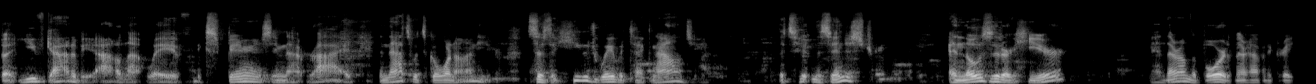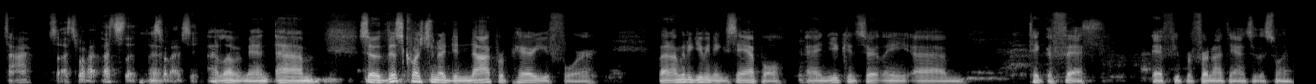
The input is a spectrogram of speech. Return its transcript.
but you've got to be out on that wave, experiencing that ride. And that's what's going on here. So there's a huge wave of technology that's hitting this industry. And those that are here, man, they're on the board and they're having a great time. So that's what I, that's the, that's what I've seen. I love it, man. Um, so this question I did not prepare you for, but I'm going to give you an example, mm-hmm. and you can certainly um, take the fifth if you prefer not to answer this one.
